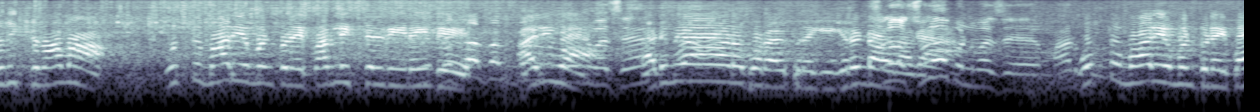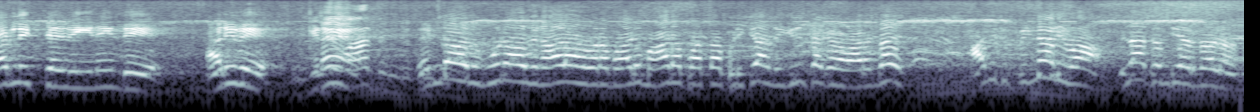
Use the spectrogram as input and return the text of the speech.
சுதிக்கு நாமா முத்து மாரியம்மன் துணை பள்ளி செல்வி இணைந்து அறிவா கடுமையான போராட்ட பிறகு மாடு முத்து மாரியம்மன் துணை பள்ளி செல்வி இணைந்து அறிவு. ரெண்டாவது மூணாவது நாலாவது வர மாடு மாடை பார்த்தா பிடிக்கும். அந்த இருசக்கர வாரங்கள். அதுக்கு பின்னாடி வா. விழா கம்பியா இருந்தாலும்.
